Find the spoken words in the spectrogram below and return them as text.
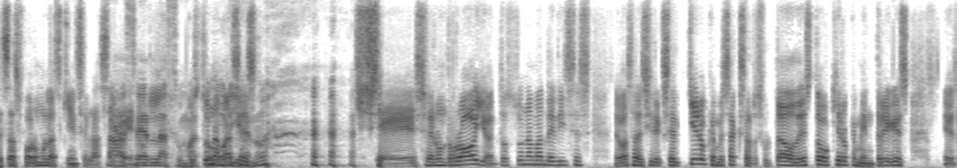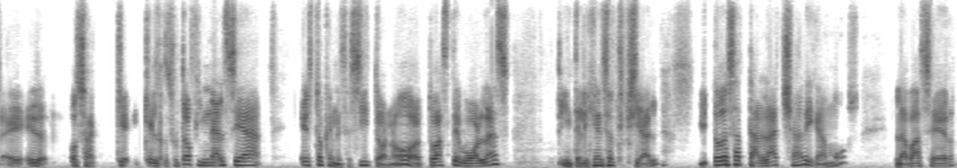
Esas fórmulas, ¿quién se las sabe? Y hacer la sumatoria, ¿no? sí, ser un rollo. Entonces tú nada más le dices, le vas a decir Excel, quiero que me saques el resultado de esto, quiero que me entregues, eh, eh, eh, o sea, que, que, el resultado final sea esto que necesito, ¿no? Tú hazte bolas, inteligencia artificial, y toda esa talacha, digamos, la va a hacer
